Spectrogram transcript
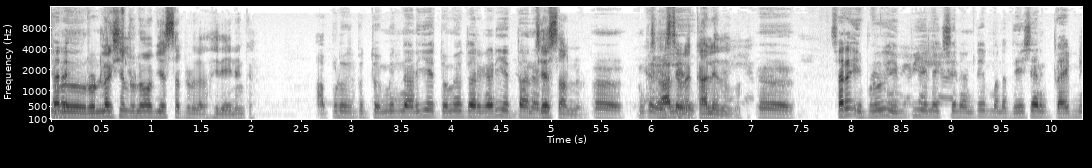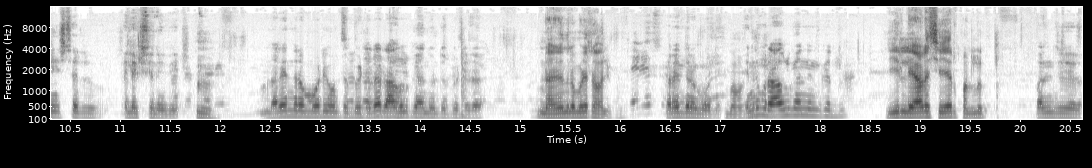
సరే రెండు లక్షలు రుణమాఫీ చేస్తాడు కదా ఇది అయినాక. అప్పుడు ఇప్పుడు తొమ్మిది అడిగే తొమ్మిదో తారీఖు అడిగి చెప్తాను చేస్తా అన్నాడు. ఇంకా కాలేదు? కాలేదు. సరే ఇప్పుడు ఎంపీ ఎలక్షన్ అంటే మన దేశానికి ప్రైమ్ మినిస్టర్ ఎలక్షన్ ఇది. నరేంద్ర మోడీ ఉంటే బెటరా? రాహుల్ గాంధీ ఉంటే బెటరా? నరేంద్ర మోడీ రావాలి నరేంద్ర మోడీ. ఎందుకు రాహుల్ గాంధీ ఎందుకు వద్దు? వీళ్ళు ఏడ చేయరు పనులు. పని చేయరు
